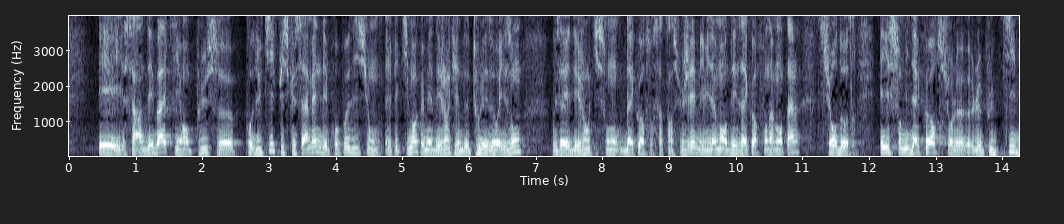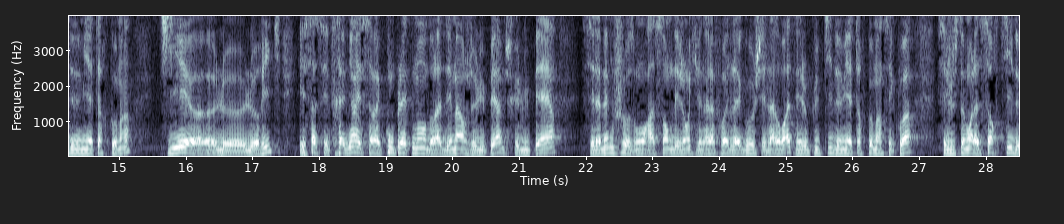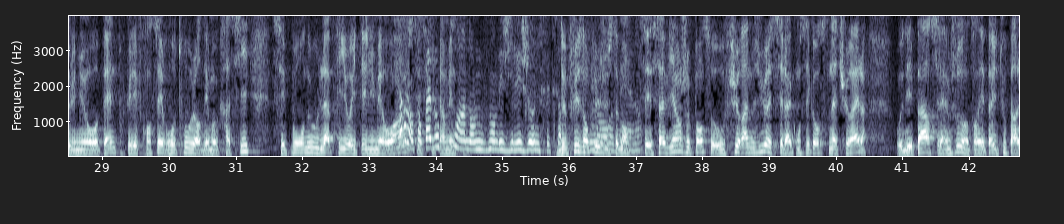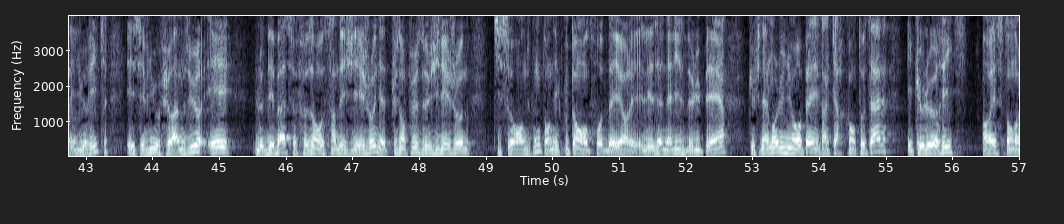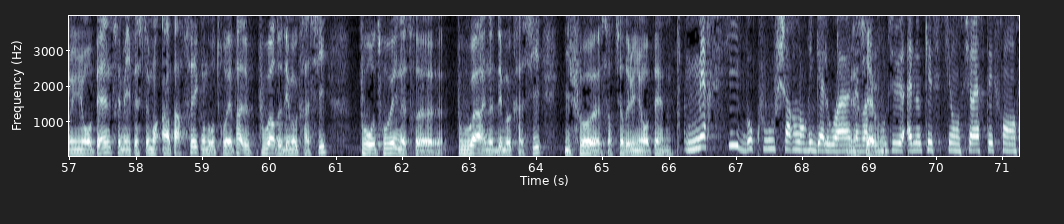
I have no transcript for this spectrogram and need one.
Et c'est un débat qui est en plus euh, productif puisque ça amène des propositions. Effectivement, comme il y a des gens qui viennent de tous les horizons, vous avez des gens qui sont d'accord sur certains sujets, mais évidemment en désaccord fondamental sur d'autres. Et ils se sont mis d'accord sur le, plus petit dénominateur commun, qui est euh, le RIC. Et ça, c'est très bien et ça va complètement dans la démarche de l'UPR, puisque l'UPR, c'est la même chose. On rassemble des gens qui viennent à la fois de la gauche et de la droite. Et le plus petit dénominateur commun, c'est quoi? C'est justement la sortie de l'Union européenne pour que les Français retrouvent leur démocratie. C'est pour nous la priorité numéro Ça, un. on et n'entend pas beaucoup permettra- hein, dans le mouvement des Gilets jaunes, cette sortie de plus en plus, justement. hein. Ça vient, je pense, au fur et à mesure, et c'est la conséquence naturelle. Au départ, c'est la même chose, on n'entendait pas du tout parler du RIC, et c'est venu au fur et à mesure, et le débat se faisant au sein des Gilets jaunes, il y a de plus en plus de Gilets jaunes qui se rendent compte, en écoutant entre autres d'ailleurs les, les analyses de l'UPR, que finalement l'Union européenne est un carcan total, et que le RIC, en restant dans l'Union européenne, serait manifestement imparfait, qu'on ne retrouverait pas de pouvoir de démocratie. Pour retrouver notre euh, pouvoir et notre démocratie, il faut euh, sortir de l'Union européenne. Merci beaucoup, Charles-Henri Gallois, d'avoir répondu à nos questions sur RT France.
